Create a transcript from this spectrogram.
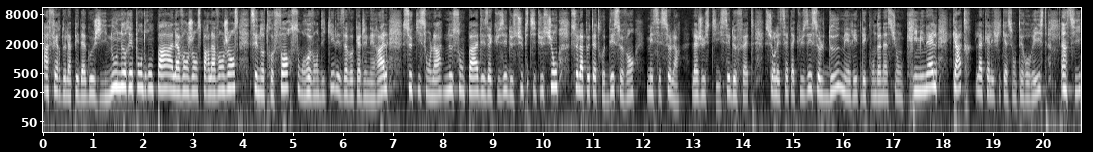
à faire de la pédagogie. Nous ne répondrons pas à la vengeance par la vengeance. C'est notre force, ont revendiqué les avocats généraux. Ceux qui sont là ne sont pas des accusés de substitution. Cela peut être décevant, mais c'est cela, la justice. Et de fait, sur les sept accusés, seuls deux méritent des condamnations criminelles, quatre la qualification terroriste. Ainsi,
